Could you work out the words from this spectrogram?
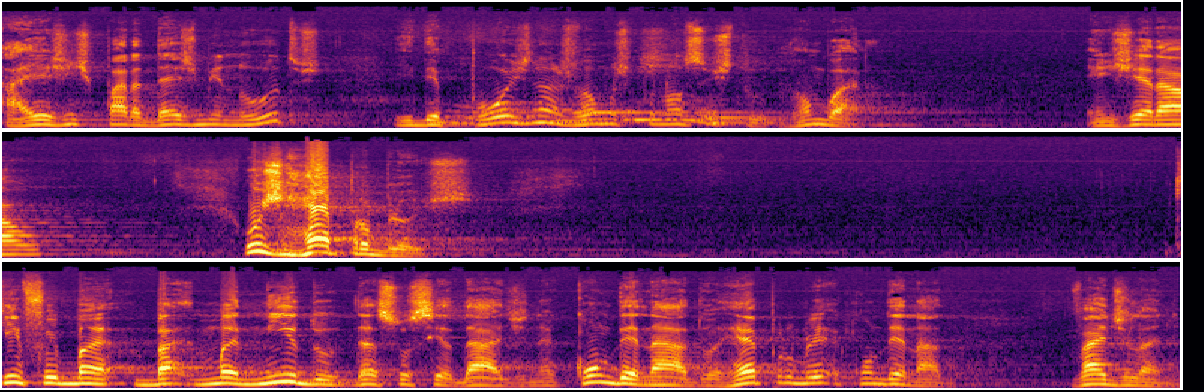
Aí a gente para 10 minutos e depois nós vamos para o nosso estudo. Vamos embora. Em geral, os réprobos. Quem foi manido da sociedade, né? condenado, réprobo é condenado. Vai, Dilane.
